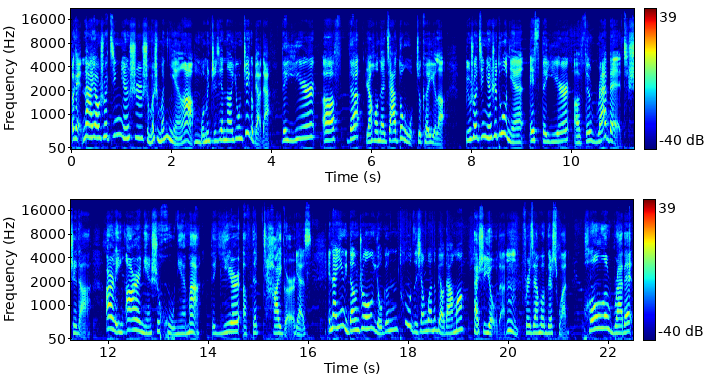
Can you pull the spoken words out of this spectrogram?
OK，那要说今年是什么什么年啊？我们直接呢用这个表达 the year of the，然后呢加动物就可以了。比如说今年是兔年，It's the year of the rabbit。是的，二零二二年是虎年嘛，the year of the tiger，Yes，诶，那英语当中有跟兔子相关的表达吗？还是有的。嗯，For example, this one. pull a rabbit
